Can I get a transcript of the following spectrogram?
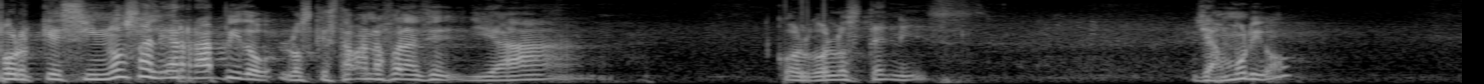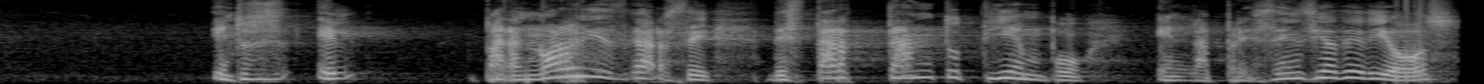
Porque si no salía rápido, los que estaban afuera decían, ya colgó los tenis, ya murió. Entonces, él, para no arriesgarse de estar tanto tiempo en la presencia de Dios,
